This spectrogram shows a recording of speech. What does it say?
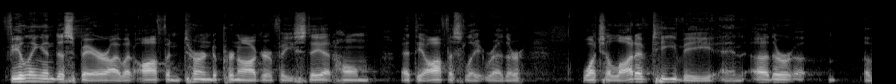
Feeling in despair, I would often turn to pornography, stay at home, at the office late rather, watch a lot of TV and other uh,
